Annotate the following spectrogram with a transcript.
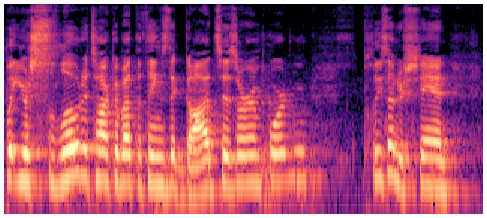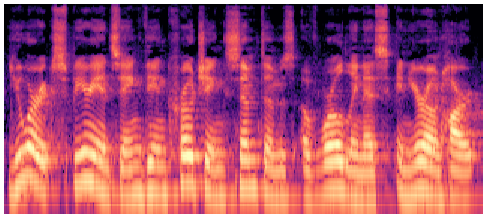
but you're slow to talk about the things that God says are important, please understand you are experiencing the encroaching symptoms of worldliness in your own heart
